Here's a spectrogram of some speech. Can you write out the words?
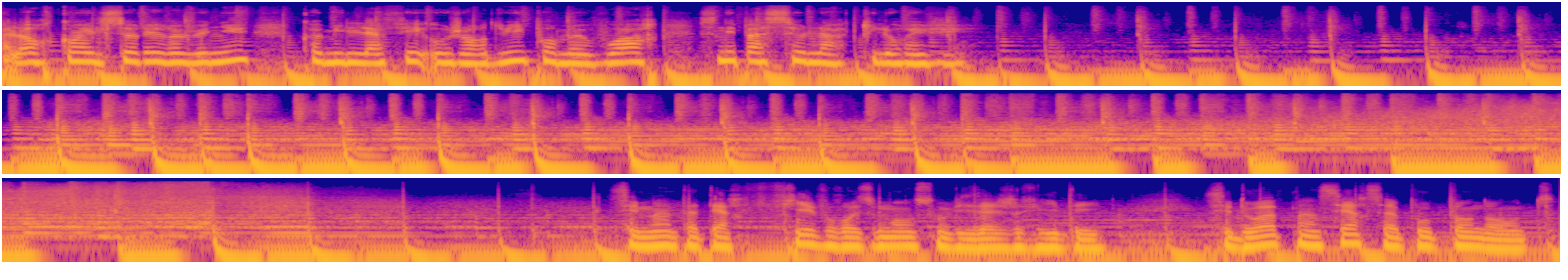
Alors, quand il serait revenu, comme il l'a fait aujourd'hui, pour me voir, ce n'est pas cela qu'il aurait vu. Ses mains tâtèrent fiévreusement son visage ridé. Ses doigts pincèrent sa peau pendante.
